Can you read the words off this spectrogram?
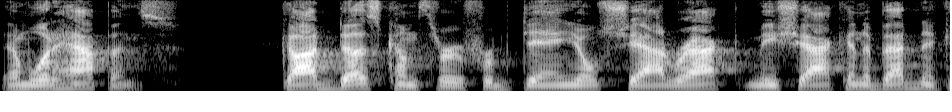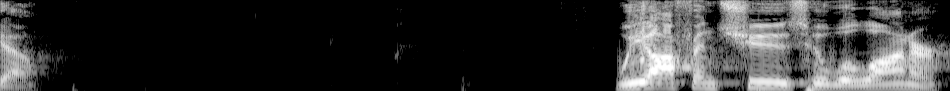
And what happens? God does come through for Daniel, Shadrach, Meshach, and Abednego. We often choose who will honor,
